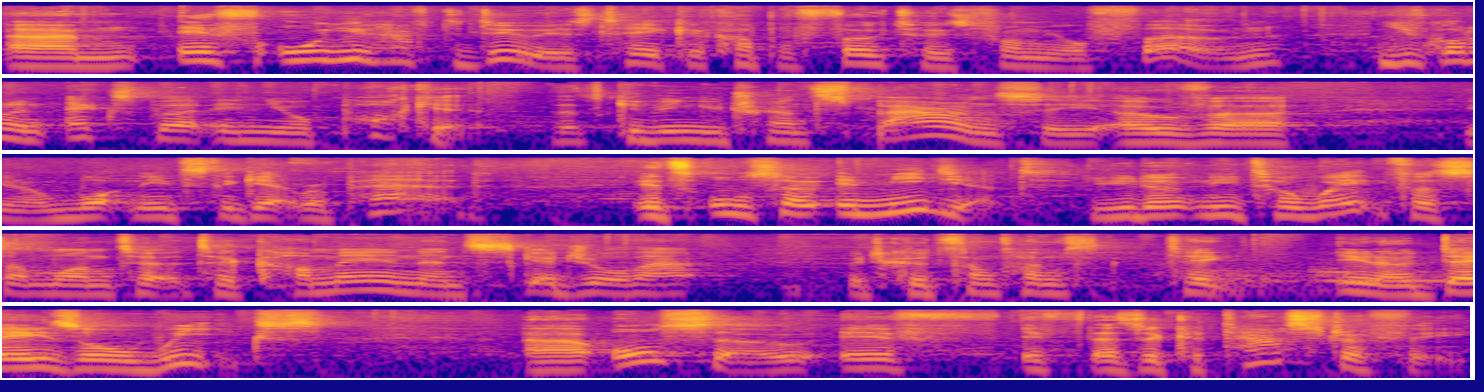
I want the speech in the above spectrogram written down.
um, if all you have to do is take a couple photos from your phone, you've got an expert in your pocket that's giving you transparency over you know, what needs to get repaired. It's also immediate. You don't need to wait for someone to, to come in and schedule that, which could sometimes take you know, days or weeks. Uh, also, if, if there's a catastrophe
